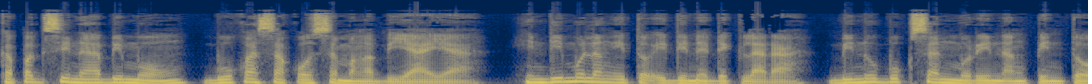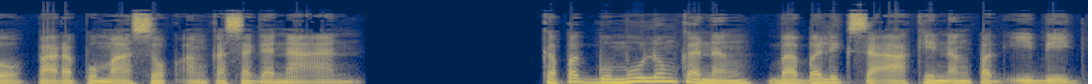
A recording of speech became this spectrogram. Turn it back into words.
Kapag sinabi mong, bukas ako sa mga biyaya, hindi mo lang ito idinedeklara, binubuksan mo rin ang pinto para pumasok ang kasaganaan. Kapag bumulong ka ng, babalik sa akin ang pag-ibig,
